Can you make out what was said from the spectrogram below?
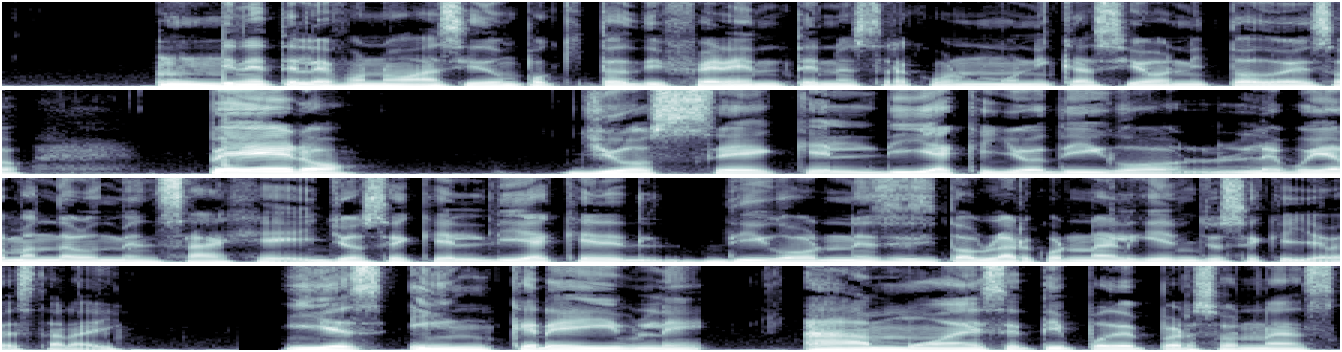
tiene teléfono, ha sido un poquito diferente nuestra comunicación y todo eso, pero yo sé que el día que yo digo le voy a mandar un mensaje, yo sé que el día que digo necesito hablar con alguien, yo sé que ella va a estar ahí. Y es increíble, amo a ese tipo de personas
